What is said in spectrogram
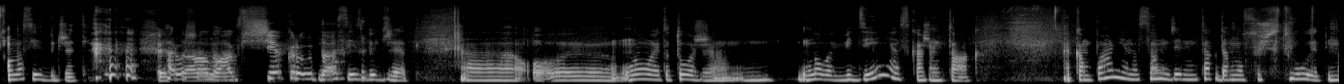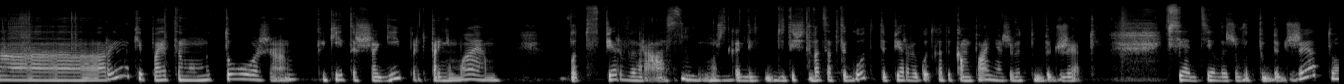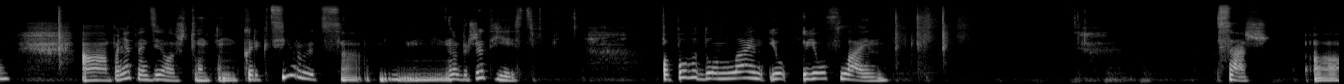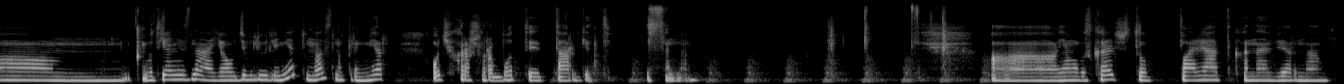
у нас есть бюджет. Это вообще круто. У нас есть бюджет. А, э, ну, это тоже нововведение, скажем так. Компания на самом деле не так давно существует на рынке, поэтому мы тоже какие-то шаги предпринимаем вот в первый раз. Mm-hmm. Можно сказать, 2020 год — это первый год, когда компания живет по бюджету. Все отделы живут по бюджету. А, понятное дело, что он там корректируется, но бюджет есть. По поводу онлайн и, и офлайн. Саш, вот я не знаю, я удивлю или нет, у нас, например, очень хорошо работает таргет. А, я могу сказать, что порядка, наверное,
